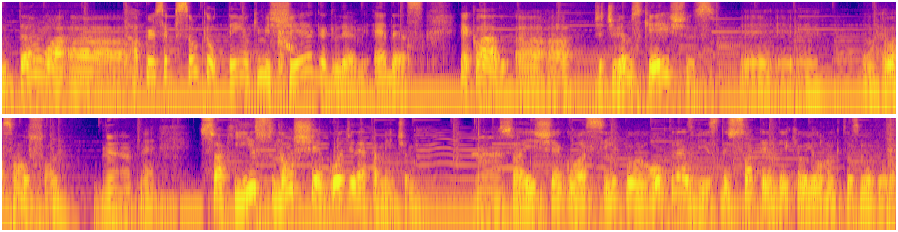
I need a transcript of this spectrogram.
Então, a, a, a, percepção que eu tenho, que me chega, Guilherme, é dessa. É claro, a, a já tivemos queixas é, é, é, com relação ao som, uhum. né? Só que isso não chegou diretamente a mim. É. Isso aí chegou assim por outras vias. Deixa eu só atender que é o Johan que trouxe meu violão.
